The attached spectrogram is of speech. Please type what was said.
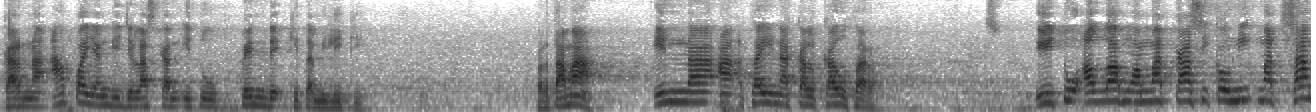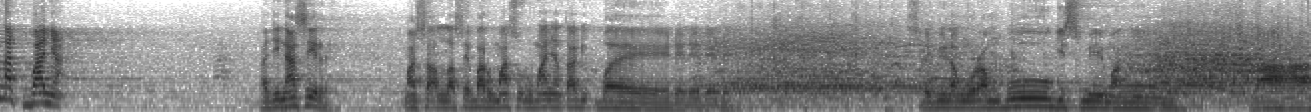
Karena apa yang dijelaskan itu pendek kita miliki. Pertama, Inna a'tainakal kautsar. Itu Allah Muhammad kasih kau nikmat sangat banyak. Haji Nasir, Masya Allah saya baru masuk rumahnya tadi. Baik, de, de, de. Saya bilang orang bugis memang ini. Wah,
